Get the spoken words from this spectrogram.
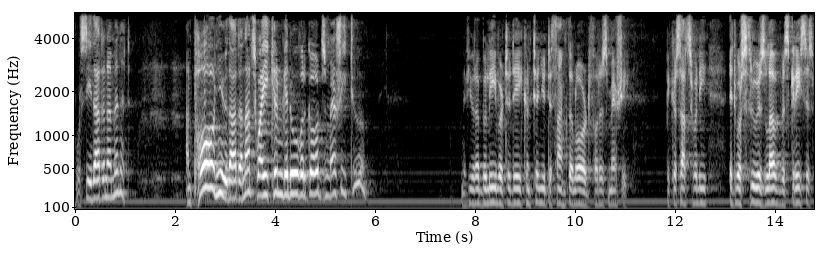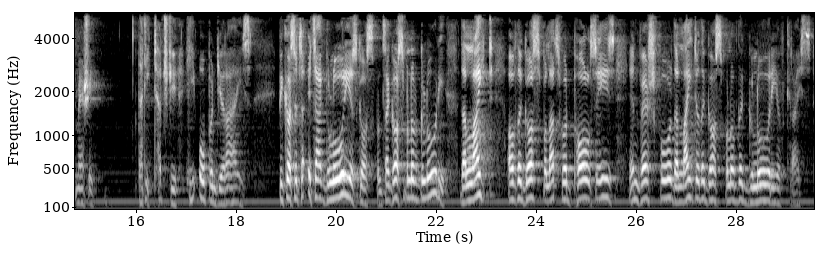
We'll see that in a minute. And Paul knew that, and that's why he couldn't get over God's mercy to him. And if you're a believer today, continue to thank the Lord for his mercy. Because that's what he it was through his love, his grace, his mercy, that he touched you. He opened your eyes because it's a, it's a glorious gospel. It's a gospel of glory. The light of the gospel. That's what Paul says in verse 4 the light of the gospel of the glory of Christ.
